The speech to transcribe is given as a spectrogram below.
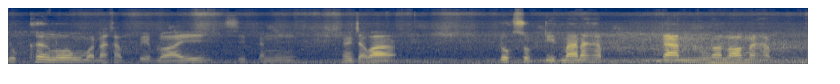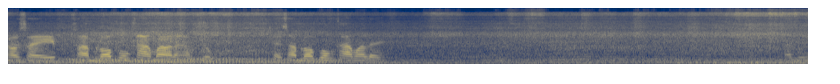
ยกเครื่องลงหมดนะครับ เรียบร้อยสิบกันนี้ เนื่องจากว่า ลูกสุบติดมานะครับกันก็ล็อกนะครับ เขาใส่สามล้อพ่วงข้างมานะครับ ยกใส่สามล้อพ่วงข้างมาเลย อันนี้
